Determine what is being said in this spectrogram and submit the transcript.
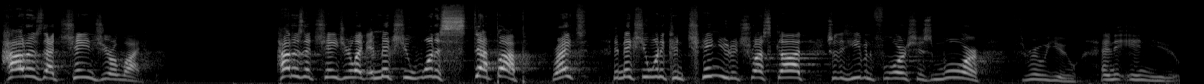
how does that change your life? How does that change your life? It makes you want to step up, right? It makes you want to continue to trust God so that He even flourishes more through you and in you.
